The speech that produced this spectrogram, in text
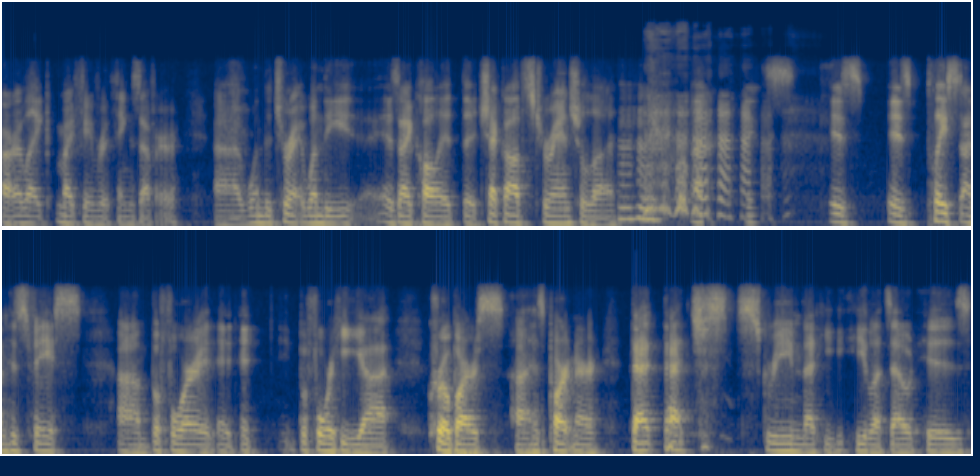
are like my favorite things ever. Uh, when the when the as I call it the Chekhov's tarantula mm-hmm. uh, is, is is placed on his face um, before it, it, it, before he uh, crowbars uh, his partner. That that just scream that he he lets out is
